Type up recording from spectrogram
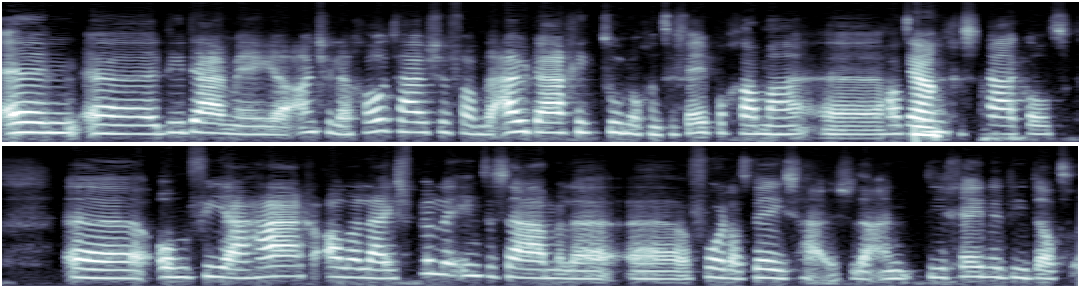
En eh, die daarmee eh, Angela Groothuizen van de Uitdaging, toen nog een tv-programma, eh, had Ja. ingeschakeld. om via haar allerlei spullen in te zamelen voor dat weeshuis. Nou, en diegene die dat,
